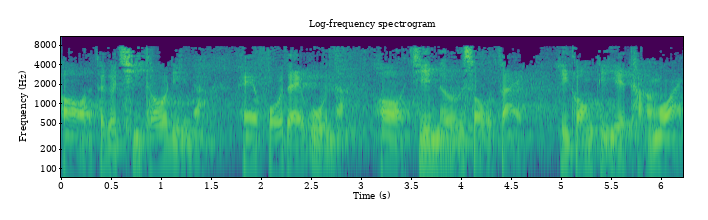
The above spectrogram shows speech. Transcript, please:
哦，这个起头林呐，哎，佛在问呐哦，今何所在？提供底下堂外，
